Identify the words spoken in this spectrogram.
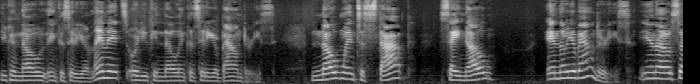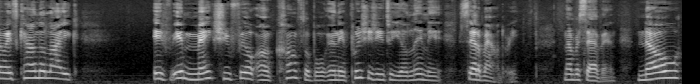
You can know and consider your limits, or you can know and consider your boundaries. Know when to stop, say no, and know your boundaries. You know, so it's kind of like if it makes you feel uncomfortable and it pushes you to your limit, set a boundary. Number seven, know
